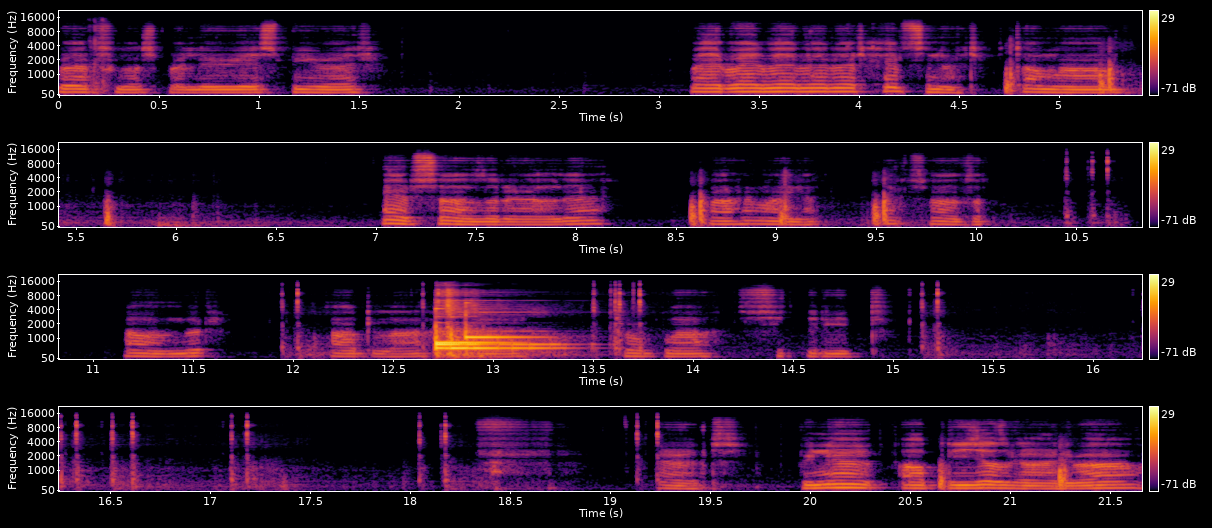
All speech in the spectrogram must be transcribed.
Ver flash belleği, USB ver. Ver ver ver ver ver. Hepsini ver. Tamam. Hepsi hazır herhalde. Bakayım aynen. Hepsi hazır. Tamamdır. Adla. Topla. Siktir git. Evet. Günü atlayacağız galiba.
